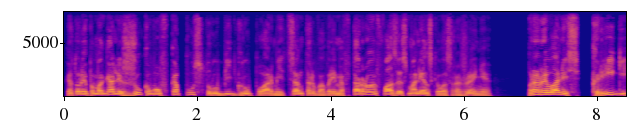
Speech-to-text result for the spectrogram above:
которые помогали Жукову в капусту рубить группу армий «Центр» во время второй фазы Смоленского сражения – прорывались к Риге,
